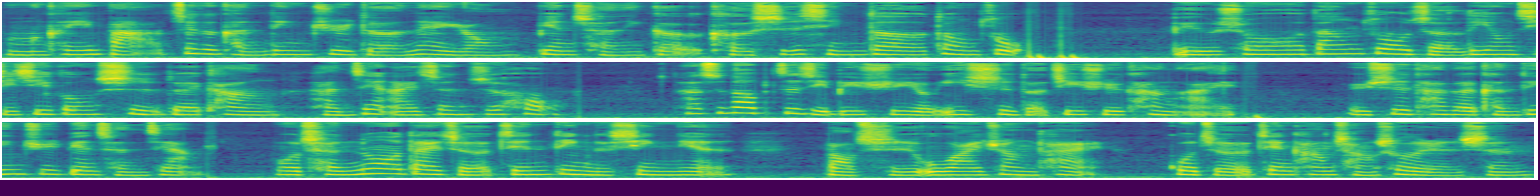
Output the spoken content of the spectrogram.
我们可以把这个肯定句的内容变成一个可实行的动作，比如说，当作者利用奇迹公式对抗罕见癌症之后，他知道自己必须有意识地继续抗癌，于是他的肯定句变成这样。我承诺带着坚定的信念，保持无癌状态，过着健康长寿的人生。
